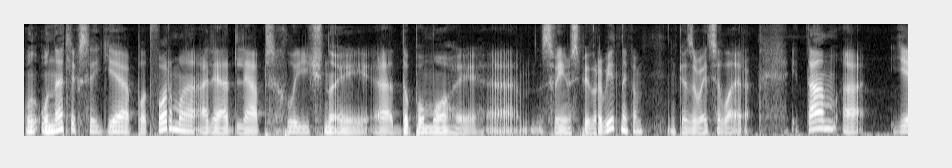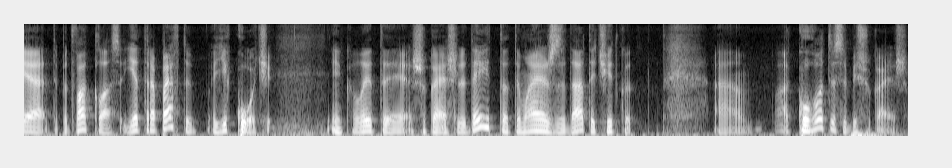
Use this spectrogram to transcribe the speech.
У Netflix є платформа аля для психологічної е, допомоги своїм співробітникам, яка називається Lyra. І там є типу, два класи: є терапевти, а є кочі. І коли ти шукаєш людей, то ти маєш задати чітко, кого ти собі шукаєш.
